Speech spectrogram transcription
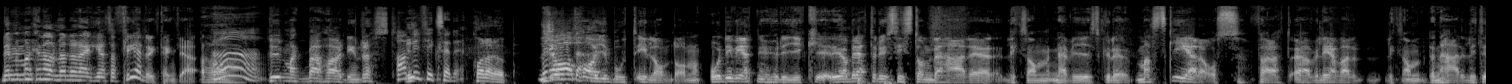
Nej men man kan använda den här Heta Fredrik tänkte jag. Du, man bara hör din röst. Ja, vi fixar det. Kollar upp. Jag har ju bott i London och det vet ni hur det gick. Jag berättade ju sist om det här eh, liksom, när vi skulle maskera oss för att överleva liksom, den här lite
